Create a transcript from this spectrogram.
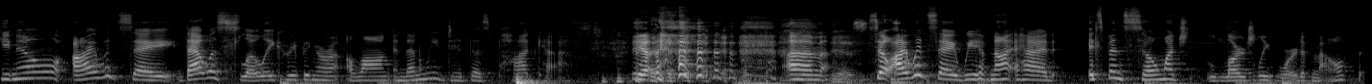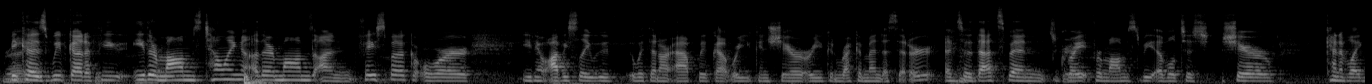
You know, I would say that was slowly creeping ar- along, and then we did this podcast. yeah. um, Yes. So I would say we have not had. It's been so much largely word of mouth Right. because we've got a few either moms telling other moms on Facebook or, you know, obviously we've, within our app we've got where you can share or you can recommend a sitter, and so that's been great. great. for moms to be able to sh- share kind of like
